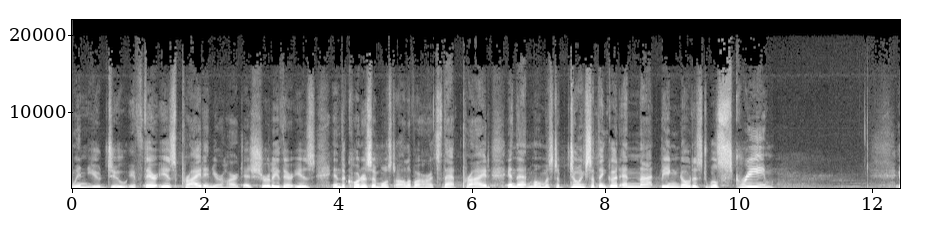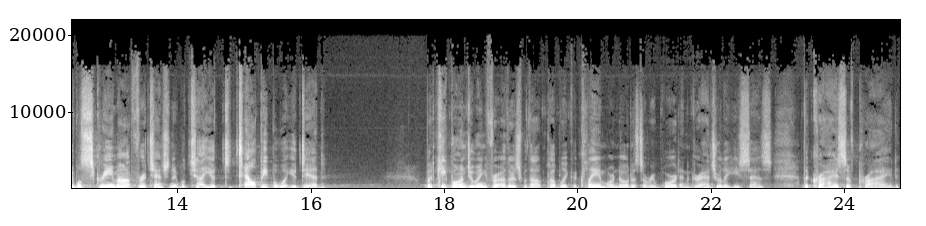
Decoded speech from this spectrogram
when you do, if there is pride in your heart, as surely there is in the corners of most all of our hearts, that pride in that moment of doing something good and not being noticed will scream it will scream out for attention. It will tell you to tell people what you did. But keep on doing for others without public acclaim or notice or reward. And gradually, he says, the cries of pride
